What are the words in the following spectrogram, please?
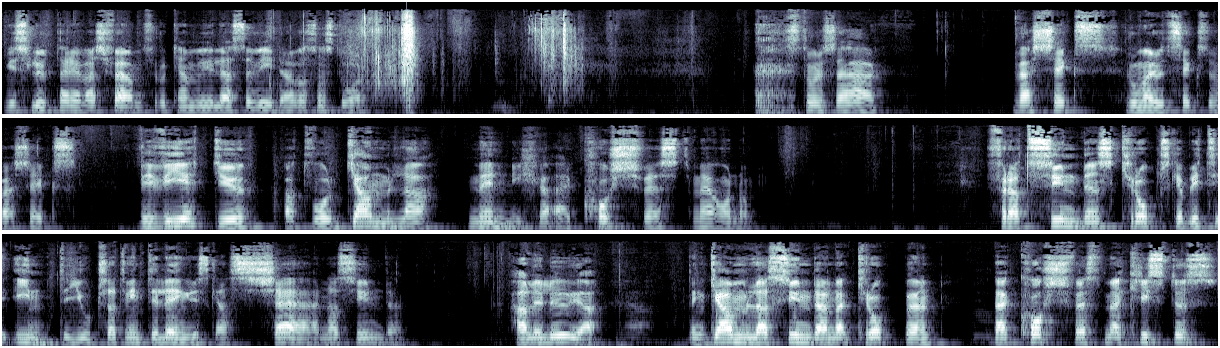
vi slutar i vers 5 så då kan vi läsa vidare vad som står. Står det så här vers 6, Romarbrevet 6 och vers 6. Vi vet ju att vår gamla människa är korsfäst med honom. För att syndens kropp ska bli tillintetgjord så att vi inte längre ska tjäna synden. Halleluja! Den gamla syndande kroppen är korsfäst med Kristus.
